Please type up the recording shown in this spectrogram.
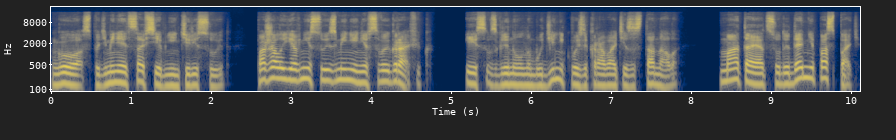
Господи, меня это совсем не интересует. Пожалуй, я внесу изменения в свой график. Эйс взглянул на будильник возле кровати и застонала. Мотай отсюда и дай мне поспать.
